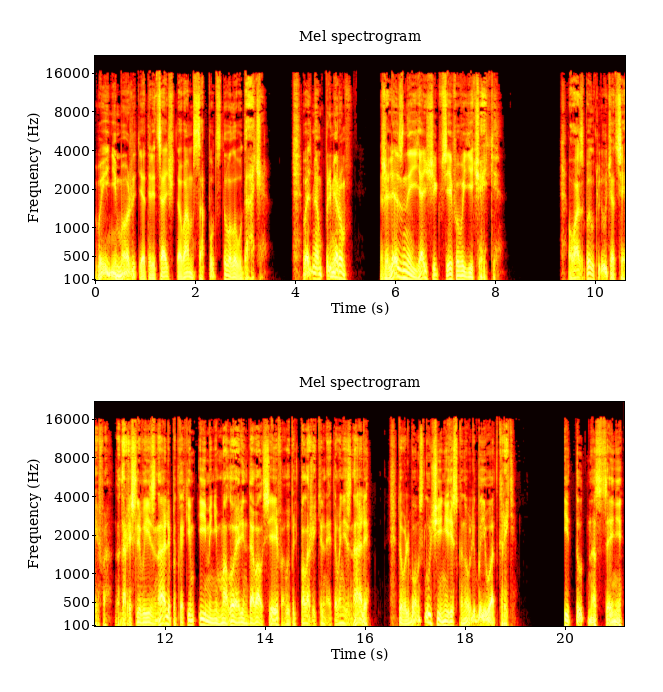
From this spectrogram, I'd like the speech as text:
вы не можете отрицать, что вам сопутствовала удача. Возьмем, к примеру, железный ящик в сейфовой ячейке. У вас был ключ от сейфа, но даже если вы и знали, под каким именем Малой арендовал сейф, а вы предположительно этого не знали, то в любом случае не рискнули бы его открыть. И тут на сцене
